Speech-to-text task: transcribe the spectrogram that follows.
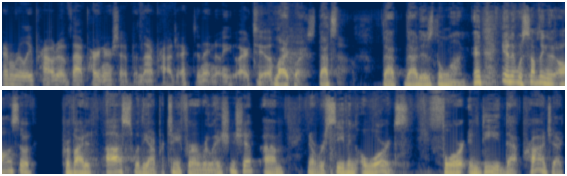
am really proud of that partnership and that project. And I know you are too. Likewise. That's, that, that is the one. And, and it was something that also provided us with the opportunity for a relationship, um, you know, receiving awards for indeed that project.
